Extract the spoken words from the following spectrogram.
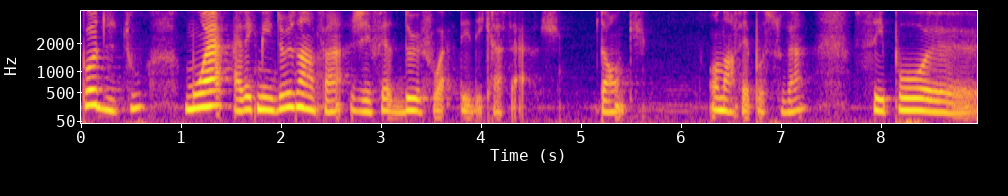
Pas du tout. Moi, avec mes deux enfants, j'ai fait deux fois des décrassages. Donc, on n'en fait pas souvent. C'est pas, euh,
